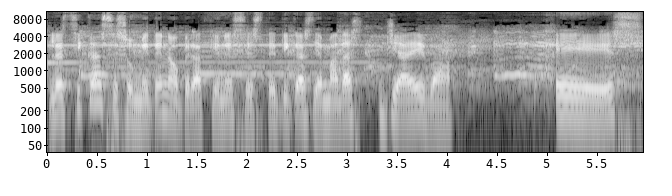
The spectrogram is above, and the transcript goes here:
las chicas se someten a operaciones estéticas llamadas yaeva. Es,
